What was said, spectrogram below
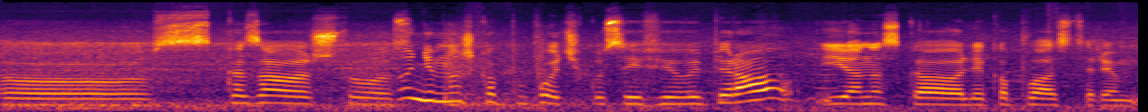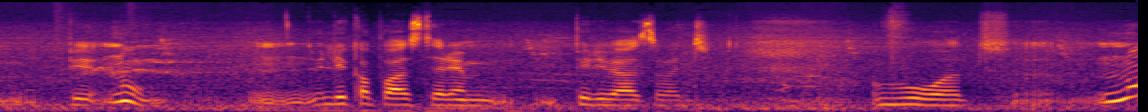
Э, Сказала, что ну, немножко пупочку Сейфи выпирал, и она сказала лейкопластырем, пе- ну, м, лейкопластырем перевязывать. Вот. Ну,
